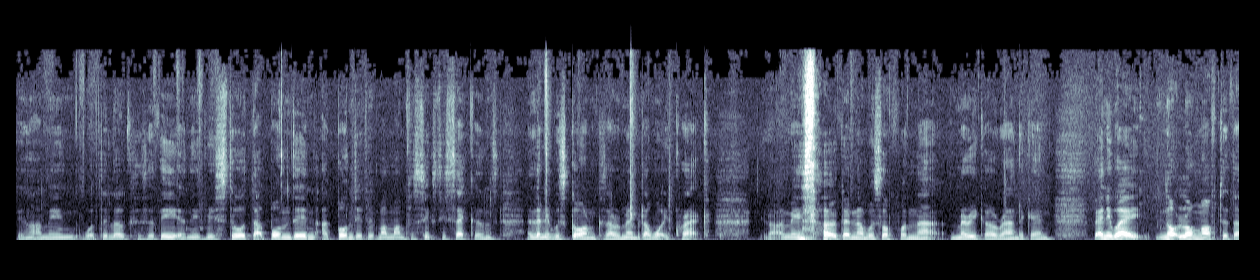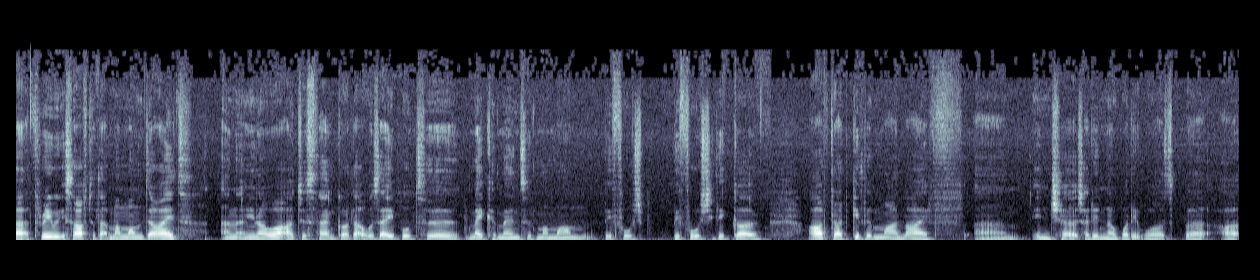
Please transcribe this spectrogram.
you know what I mean, what the locusts have eaten. He restored that bonding. I bonded with my mum for 60 seconds and then it was gone because I remembered I wanted crack. You know what I mean? So then I was off on that merry-go-round again. But anyway, not long after that, three weeks after that, my mum died. And you know what? I just thank God that I was able to make amends with my mum before she, before she did go. After I'd given my life um, in church. I didn't know what it was, but I,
